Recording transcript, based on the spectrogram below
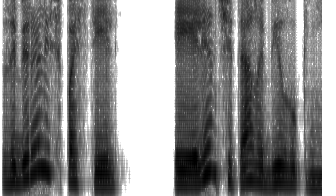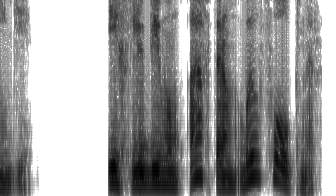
забирались в постель, и Элен читала Биллу книги. Их любимым автором был Фолкнер.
